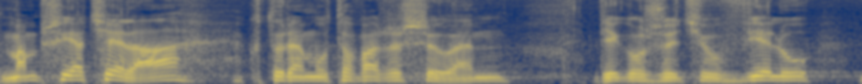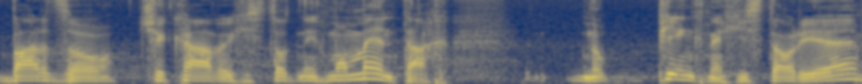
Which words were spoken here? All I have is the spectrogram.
mam przyjaciela, któremu towarzyszyłem w jego życiu w wielu bardzo ciekawych, istotnych momentach. No, piękne historie,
